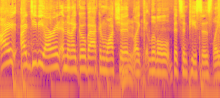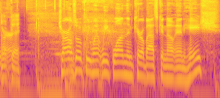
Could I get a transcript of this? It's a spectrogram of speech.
I I DVR it and then I go back and watch it like little bits and pieces later. okay? Charles Oakley went week one, then Carole Baskin, now Anne Heche.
